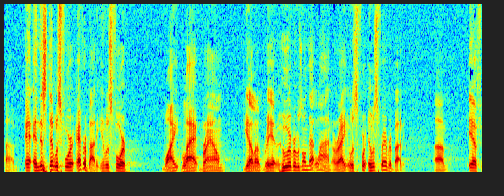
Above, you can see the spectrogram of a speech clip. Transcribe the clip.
Um, and, and this that was for everybody. It was for white, black, brown, yellow, red, whoever was on that line. All right, it was for it was for everybody. Um, if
